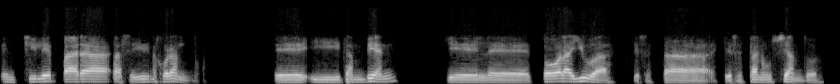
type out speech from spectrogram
en Chile para, seguir mejorando. Eh, y también que toda la ayuda que se está que se está anunciando,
